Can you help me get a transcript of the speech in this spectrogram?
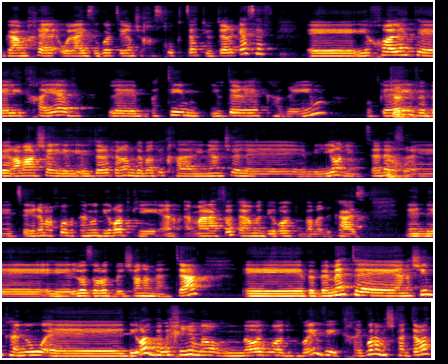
גם חלק, אולי זוגות צעירים שחסכו קצת יותר כסף, אה, יכולת להתחייב לבתים יותר יקרים, אוקיי? כן. וברמה של יותר יקרים, מדברת איתך על עניין של מיליונים, בסדר? נכון. צעירים הלכו וקנו דירות, כי מה לעשות, היום הדירות במרכז הן לא זולות בלשון המעטה. אה, ובאמת אה, אנשים קנו אה, דירות במחירים מאוד מאוד גבוהים והתחייבו למשכנתאות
